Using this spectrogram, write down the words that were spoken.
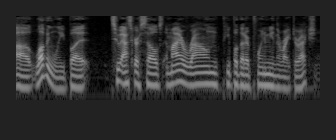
uh, lovingly, but to ask ourselves, am I around people that are pointing me in the right direction?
